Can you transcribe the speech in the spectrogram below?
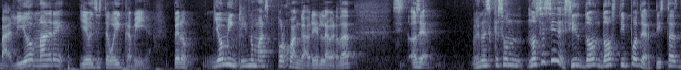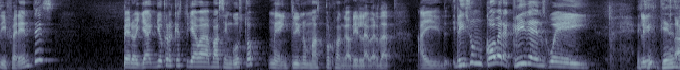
valió madre, llévense este güey en cabilla. Pero yo me inclino más por Juan Gabriel, la verdad. O sea, bueno, es que son, no sé si decir do- dos tipos de artistas diferentes. Pero ya, yo creo que esto ya va más en gusto. Me inclino más por Juan Gabriel, la verdad. Ahí, le hizo un cover a Credence, güey. Le- sí, Tienes Ah,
